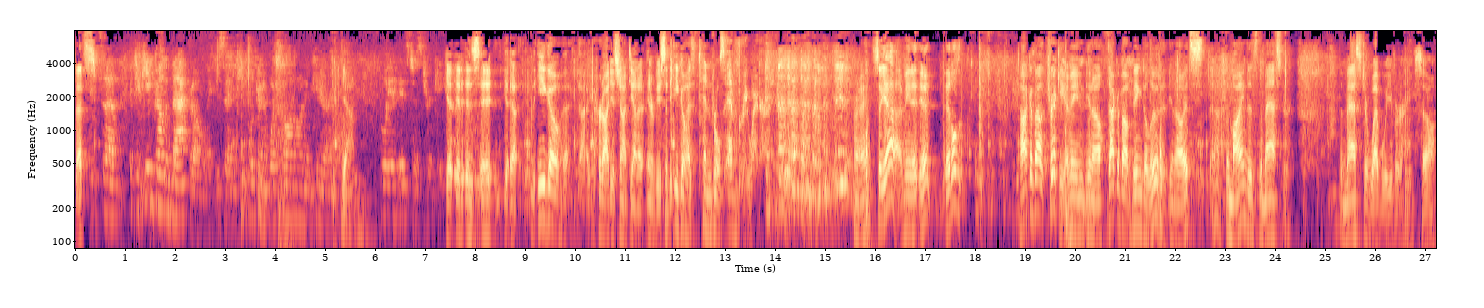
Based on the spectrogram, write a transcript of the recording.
That's it's, uh, if you keep coming back though, like you said, and keep looking at what's going on in here. Um, Yeah. Boy, it, it's just tricky. It, it is. It, yeah, the ego. I heard Adyashanti on an interview said the ego has tendrils everywhere. right. So yeah, I mean it. it it'll talk about tricky. I mean, you know, talk about being deluded. You know, it's yeah, the mind is the master, the master web weaver. So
